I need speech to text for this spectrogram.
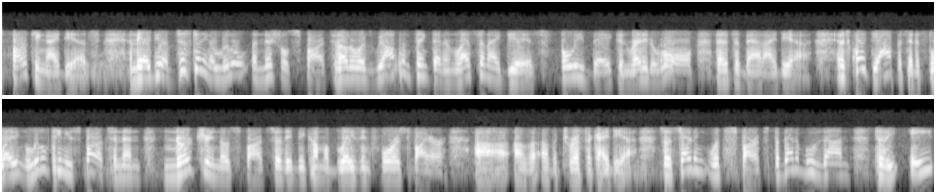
sparking ideas, and the idea of just getting a little initial sparks. In other words, we often think that unless an idea is fully baked and ready to roll, that it's a bad idea. And it's quite the opposite. It's lighting little teeny sparks and then nurturing those sparks so they become a blazing forest fire uh, of, a, of a terrific idea. So starting with sparks, but then it moves on to the eight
